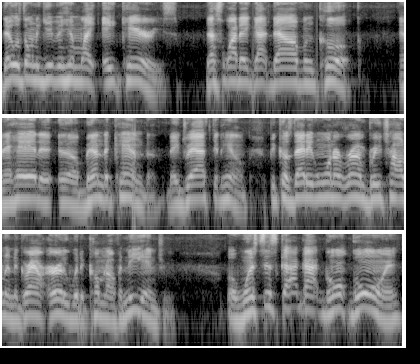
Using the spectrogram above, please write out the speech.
They was only giving him like eight carries. That's why they got Dalvin Cook and they had uh, Abanikanda. They drafted him because they didn't want to run Breece Hall in the ground early with it coming off a knee injury. But once this guy got go going,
